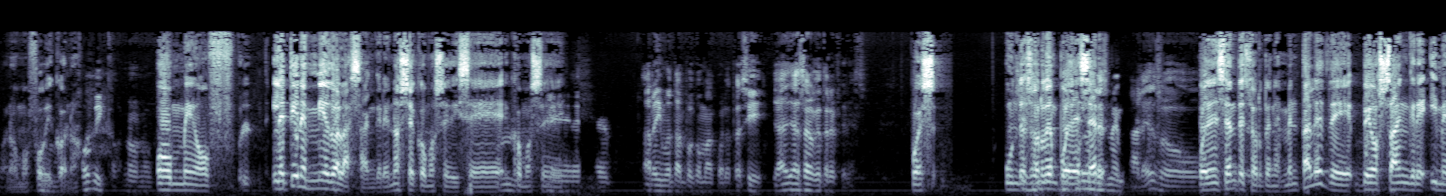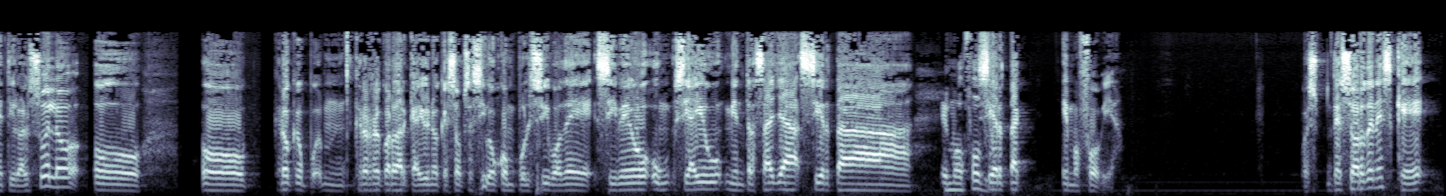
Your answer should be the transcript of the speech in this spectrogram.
bueno, homofóbico no. Homofóbico, no, no. Homeof le tienes miedo a la sangre, no sé cómo se dice, Mm, cómo se... eh, ahora mismo tampoco me acuerdo, pero sí, ya, ya sé a lo que te refieres. Pues un Sí, desorden puede ser desórdenes mentales o... Pueden ser desórdenes mentales de veo sangre y me tiro al suelo o, o creo que mm, creo recordar que hay uno que es obsesivo compulsivo de si veo un si hay un mientras haya cierta Hemofobia. cierta hemofobia. Pues desórdenes que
